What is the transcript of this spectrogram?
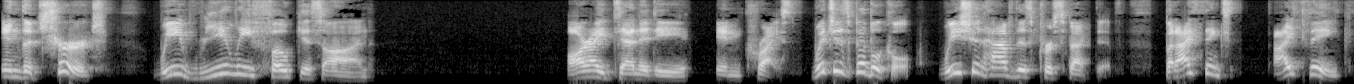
In the church, we really focus on our identity in Christ, which is biblical we should have this perspective. But I think I think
